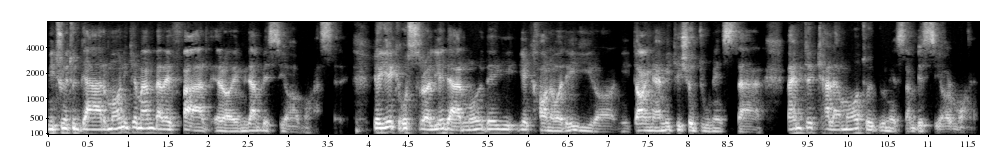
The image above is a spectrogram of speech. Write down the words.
می‌تونه تو درمانی که من برای فرد ارائه میدم بسیار موثره. یا یک استرالیا در مورد یک خانواده ایرانی داینامیکش رو دونستن و همینطور کلمات رو دونستن بسیار مهم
